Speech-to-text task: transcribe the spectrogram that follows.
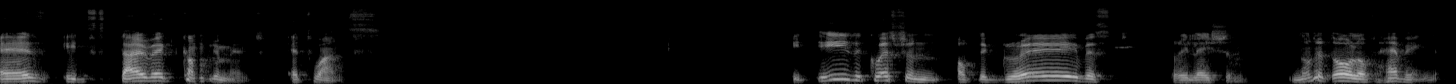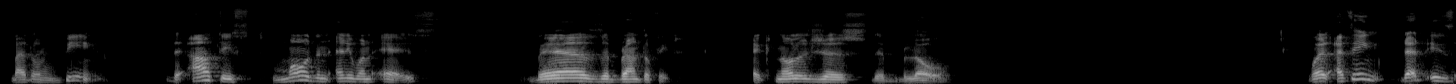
as its direct complement at once. it is a question of the gravest relation, not at all of having, but of being. The artist, more than anyone else, bears the brunt of it, acknowledges the blow. Well, I think that is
